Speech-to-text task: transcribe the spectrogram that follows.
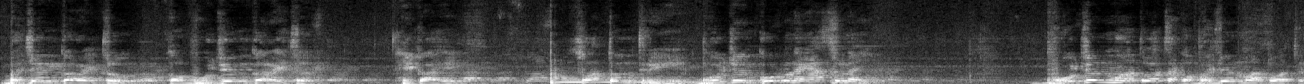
भजन करायचं का भोजन करायचं? हे काय? आहे? स्वातंत्र्य हे भोजन करू नये असं नाही. भोजन महत्वाचं का भजन महत्वाचं?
